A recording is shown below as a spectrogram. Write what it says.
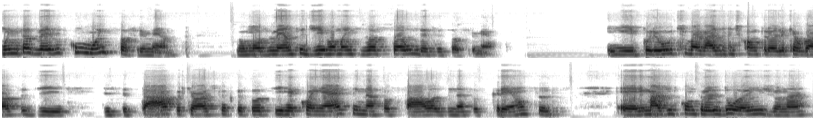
muitas vezes com muito sofrimento num movimento de romantização desse sofrimento. E, por último, a imagem de controle que eu gosto de, de citar, porque eu acho que as pessoas se reconhecem nessas falas e nessas crenças, é a imagem de controle do anjo, né?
